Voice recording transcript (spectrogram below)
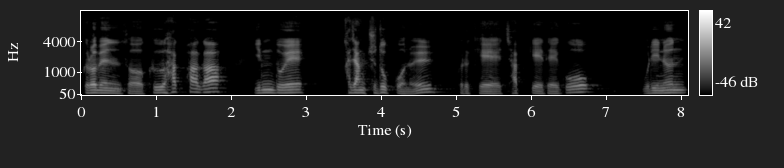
그러면서 그 학파가 인도의 가장 주도권을 그렇게 잡게 되고 우리는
